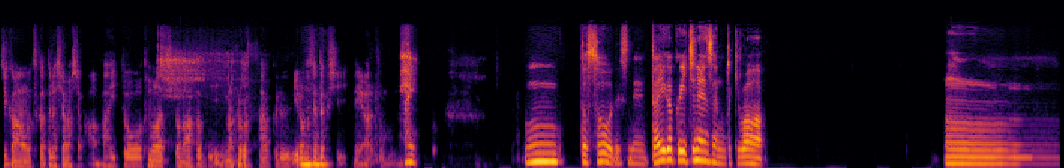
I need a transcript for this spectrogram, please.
時間を使ってらっしゃいましたか？バイト、友達との遊び、まあ、それこそサークル、いろんな選択肢、ね、あると思うんですはい。うーんと、そうですね。大学1年生の時は、うーん、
